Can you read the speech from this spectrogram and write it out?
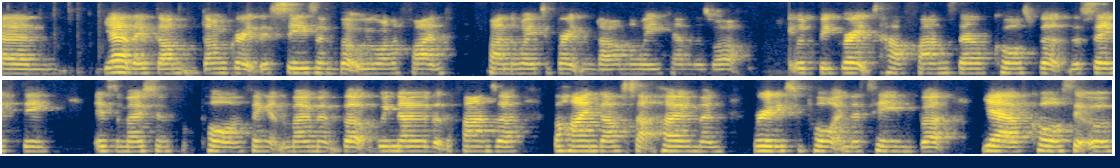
um, yeah, they've done done great this season. But we want to find find a way to break them down the weekend as well. It would be great to have fans there, of course, but the safety is the most important thing at the moment. But we know that the fans are behind us at home and really supporting the team. But yeah, of course, it will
